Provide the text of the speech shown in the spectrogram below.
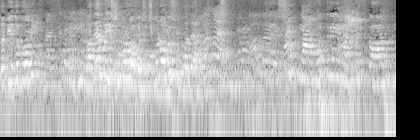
Тобі добро. Кладемо їх у коробочку. Коробочку кладемо. Щоб нам отримати скарб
